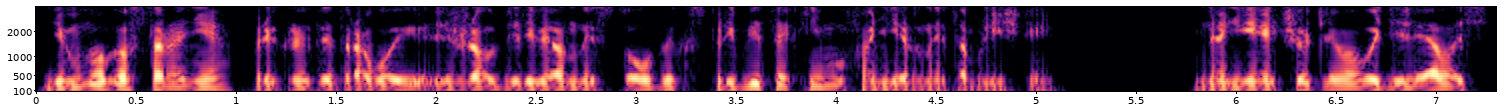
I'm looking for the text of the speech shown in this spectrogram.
Немного в стороне, прикрытой травой, лежал деревянный столбик с прибитой к нему фанерной табличкой. На ней отчетливо выделялась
